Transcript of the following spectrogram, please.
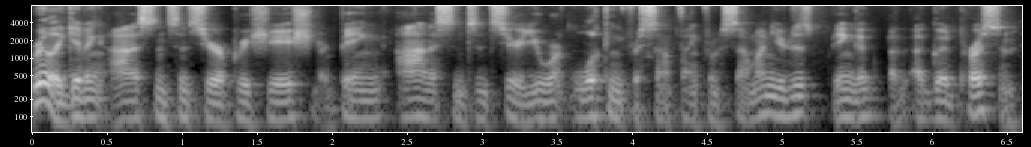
really giving honest and sincere appreciation or being honest and sincere. You weren't looking for something from someone. You're just being a, a good person.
